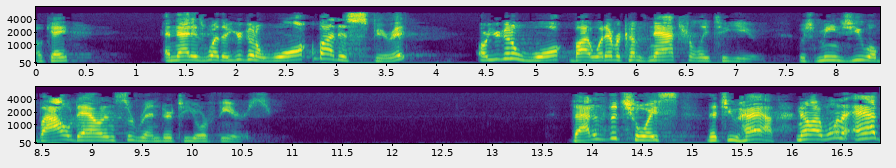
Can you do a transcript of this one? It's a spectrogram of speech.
Okay? And that is whether you're going to walk by this Spirit or you're going to walk by whatever comes naturally to you, which means you will bow down and surrender to your fears. That is the choice that you have. Now I want to add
